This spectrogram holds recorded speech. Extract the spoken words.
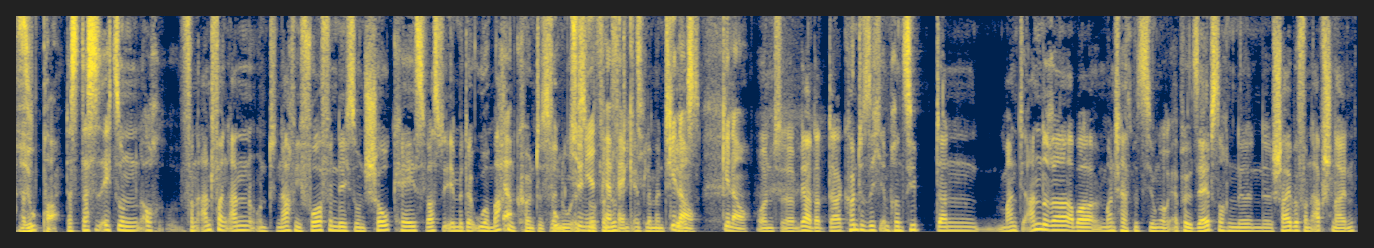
Also Super. Das, das ist echt so ein, auch von Anfang an und nach wie vor finde ich so ein Showcase, was du eben mit der Uhr machen ja, könntest, wenn du es nur vernünftig perfekt. implementierst. Genau, genau. Und äh, ja, da, da könnte sich im Prinzip dann manch anderer, aber in mancher Beziehung auch Apple selbst noch eine, eine Scheibe von abschneiden,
